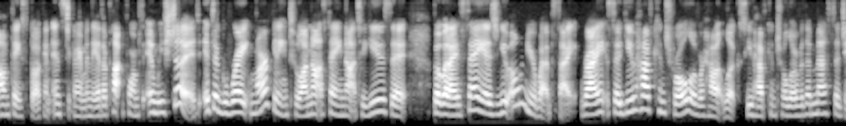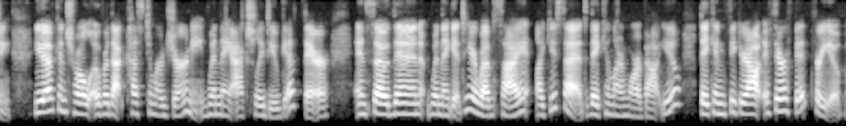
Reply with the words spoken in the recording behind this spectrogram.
on Facebook and Instagram and the other platforms, and we should. It's a great marketing tool. I'm not saying not to use it, but what I say is you own your website, right? So you have control over how it looks, you have control over the messaging, you have control over that customer journey when they actually do get there. And so then when they get to your website, like you said, they can learn more about you, they can figure out if they're a fit for you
